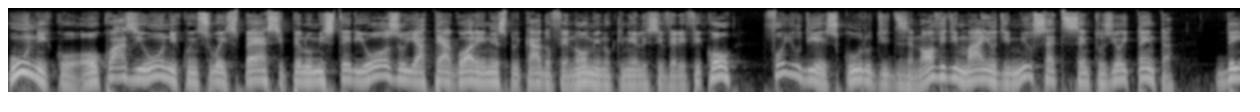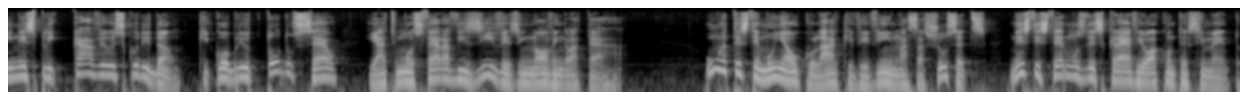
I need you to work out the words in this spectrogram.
Único ou quase único em sua espécie pelo misterioso e até agora inexplicado fenômeno que nele se verificou, foi o dia escuro de 19 de maio de 1780, de inexplicável escuridão que cobriu todo o céu e a atmosfera visíveis em Nova Inglaterra. Uma testemunha ocular que vivia em Massachusetts, nestes termos descreve o acontecimento.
